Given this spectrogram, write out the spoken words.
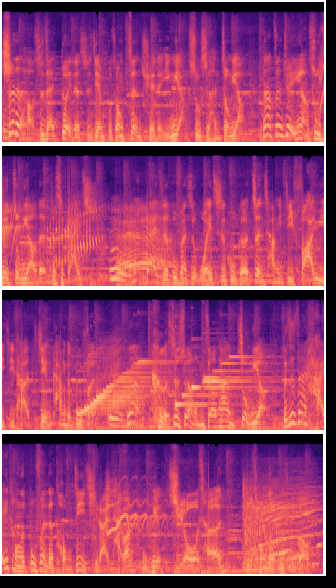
吃得好是在对的时间补充正确的营养素是很重要。那正确营养素最重要的就是钙质。嗯，那钙质的部分是。维持骨骼正常以及发育以及它健康的部分。那可是虽然我们知道它很重要，可是，在孩童的部分的统计起来，台湾普遍九成补充都不足够。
